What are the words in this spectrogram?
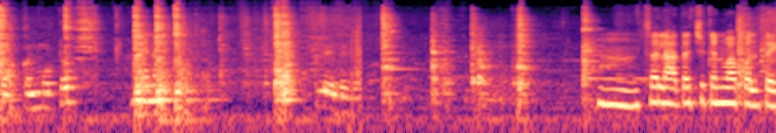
झाकण मोठं. हाय ना. हम्म चला आता चिकन वापरतय.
